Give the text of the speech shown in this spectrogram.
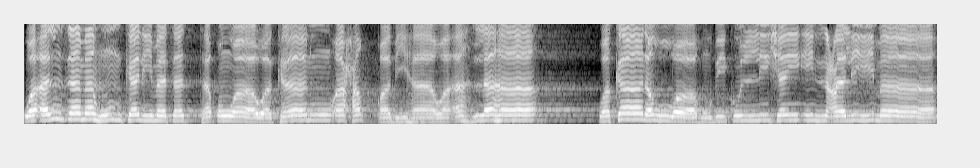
وألزمهم كلمة التقوى وكانوا أحق بها وأهلها وكان الله بكل شيء عليما.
